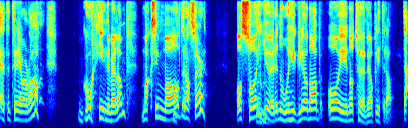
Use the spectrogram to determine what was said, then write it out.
etter tre år nå. Gå innimellom. Maksimalt rasshøl. Og så mm. gjøre noe hyggelig, og da Oi, nå tøver vi opp litt. Rann. Det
